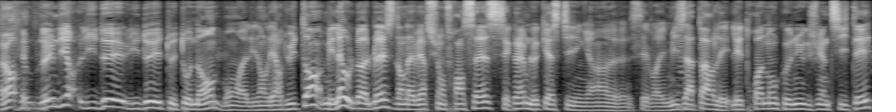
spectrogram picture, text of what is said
Alors, vous allez me dire, l'idée, l'idée est étonnante. Bon, elle est dans l'air du temps. Mais là où le bal blesse dans la version française, c'est quand même le casting. Hein. C'est vrai. Mis à part les, trois noms connus que je viens de citer,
